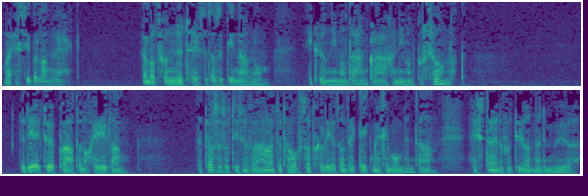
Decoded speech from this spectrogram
Maar is die belangrijk? En wat voor nut heeft het als ik die naam noem? Ik wil niemand aanklagen, niemand persoonlijk. De directeur praatte nog heel lang. Het was alsof hij zijn verhaal uit het hoofd had geleerd, want hij keek mij geen moment aan. Hij staarde voortdurend naar de muur,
